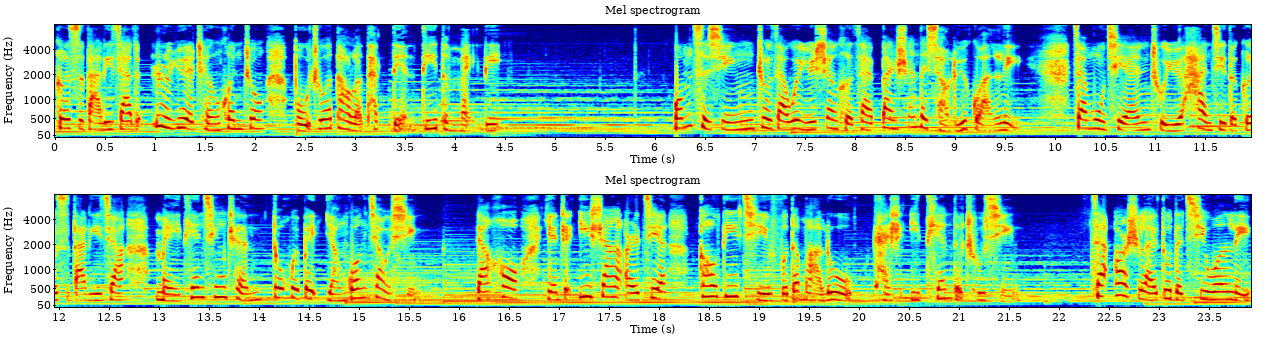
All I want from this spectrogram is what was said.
哥斯达黎加的日月晨昏中捕捉到了它点滴的美丽。我们此行住在位于圣何塞半山的小旅馆里，在目前处于旱季的哥斯达黎加，每天清晨都会被阳光叫醒。然后沿着依山而建、高低起伏的马路开始一天的出行，在二十来度的气温里，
